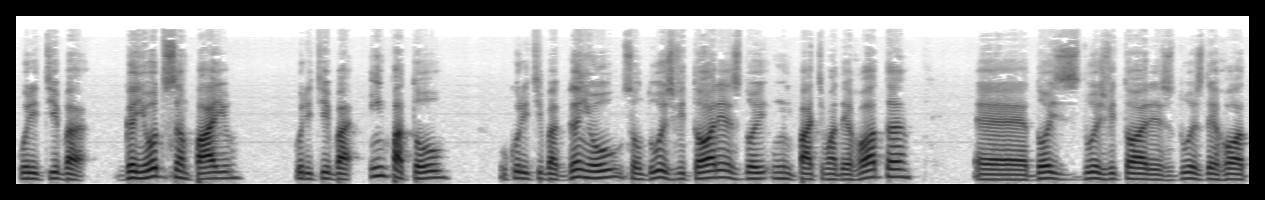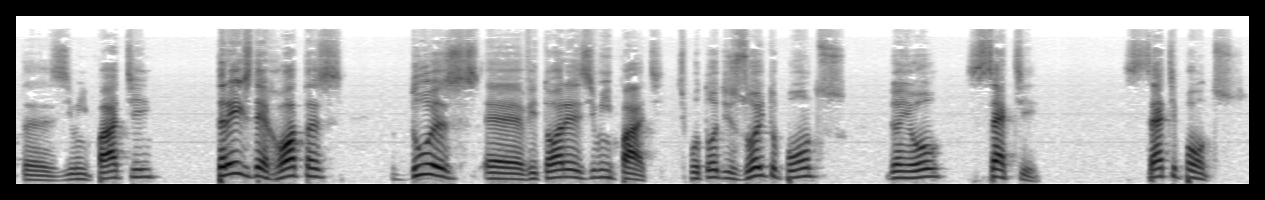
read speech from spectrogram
Curitiba ganhou do Sampaio, Curitiba empatou, o Curitiba ganhou, são duas vitórias, dois, um empate e uma derrota. É, dois, duas vitórias, duas derrotas e um empate. Três derrotas, duas é, vitórias e um empate. Disputou 18 pontos, ganhou 7. 7 pontos.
